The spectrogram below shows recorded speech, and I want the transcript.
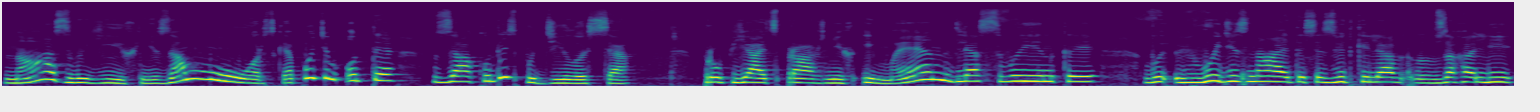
назви їхні заморські, а потім оте за кудись поділося. Про п'ять справжніх імен для свинки. Ви, ви дізнаєтеся, звідки ля- взагалі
